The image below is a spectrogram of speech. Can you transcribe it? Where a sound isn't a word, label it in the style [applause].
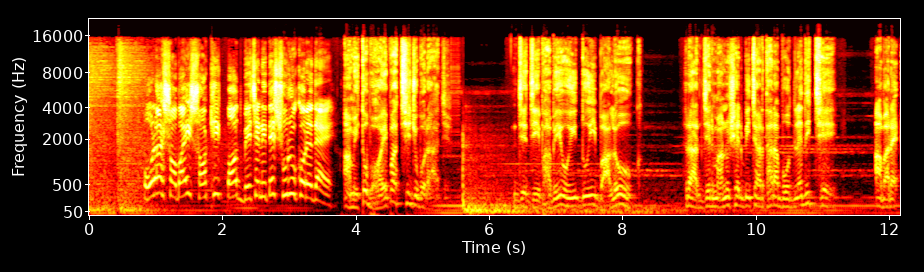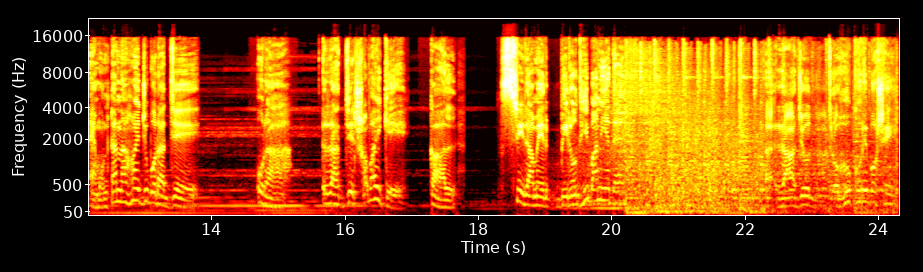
ওরা সবাই সঠিক পথ বেছে নিতে শুরু করে দেয়। আমি তো ভয় পাচ্ছি, যুবরাজ। যে যেভাবে ওই দুই বালক রাজ্যের মানুষের বিচারধারা বদলে দিচ্ছে, আবার এমনটা না হয় যুবরাজ্যে, ওরা রাজ্যের সবাইকে কাল শ্রীরামের বিরোধী বানিয়ে দেয়। রাজদ্রোহ করে বসে।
